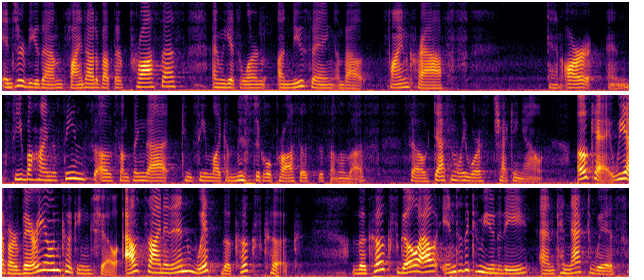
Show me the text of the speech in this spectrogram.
interview them, find out about their process, and we get to learn a new thing about fine crafts, and art and see behind the scenes of something that can seem like a mystical process to some of us. So, definitely worth checking out. Okay, we have our very own cooking show, Outside It In with The Cooks Cook. The cooks go out into the community and connect with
